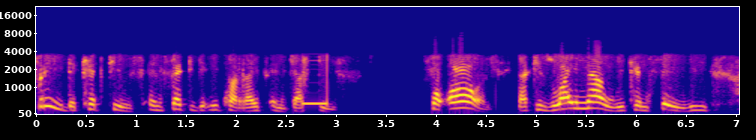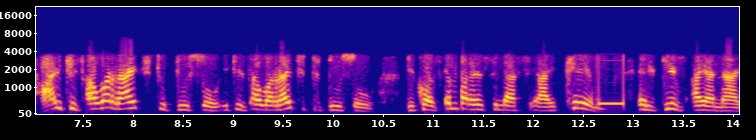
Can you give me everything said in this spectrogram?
free the captives and set the equal rights and justice for all. That is why now we can say we ah, it is our right to do so. It is our right to do so because Emperor Selassie I came and give I and I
